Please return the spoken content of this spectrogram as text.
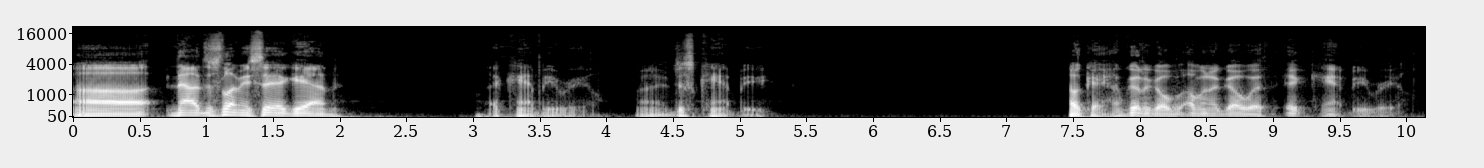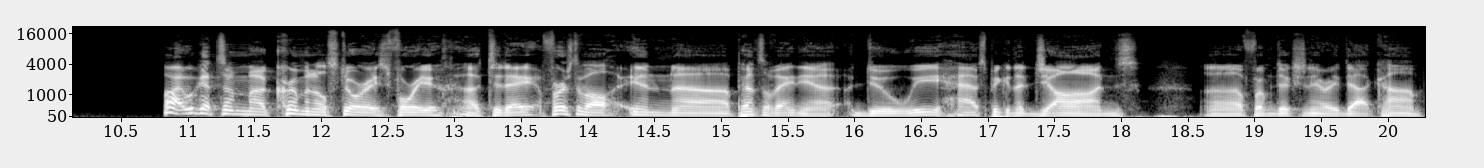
Uh, now, just let me say again, that can't be real. Right? It just can't be. Okay, I'm gonna go. I'm gonna go with it can't be real. All right, we got some uh, criminal stories for you uh, today. First of all, in uh, Pennsylvania, do we have? Speaking of Jawns uh, from Dictionary.com,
